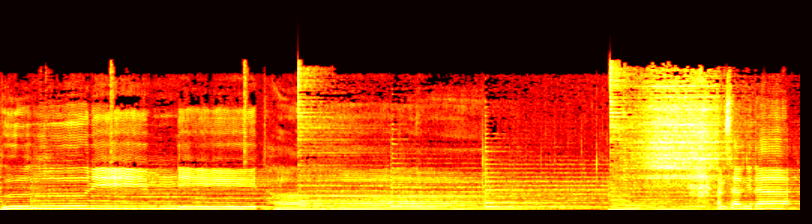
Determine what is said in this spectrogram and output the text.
뿐입 감사합니다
